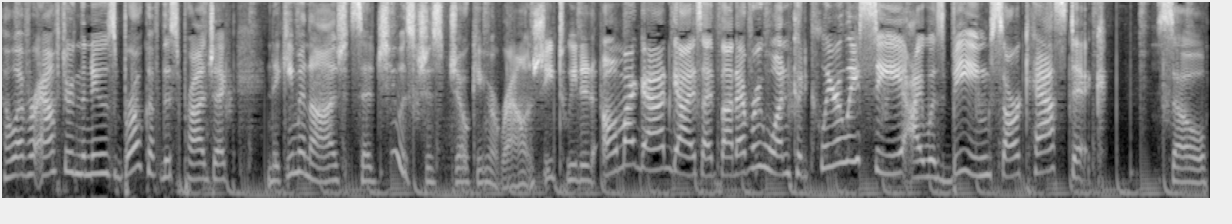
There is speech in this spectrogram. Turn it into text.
However, after the news broke of this project, Nicki Minaj said she was just joking around. She tweeted, Oh my God, guys, I thought everyone could clearly see I was being sarcastic. So,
